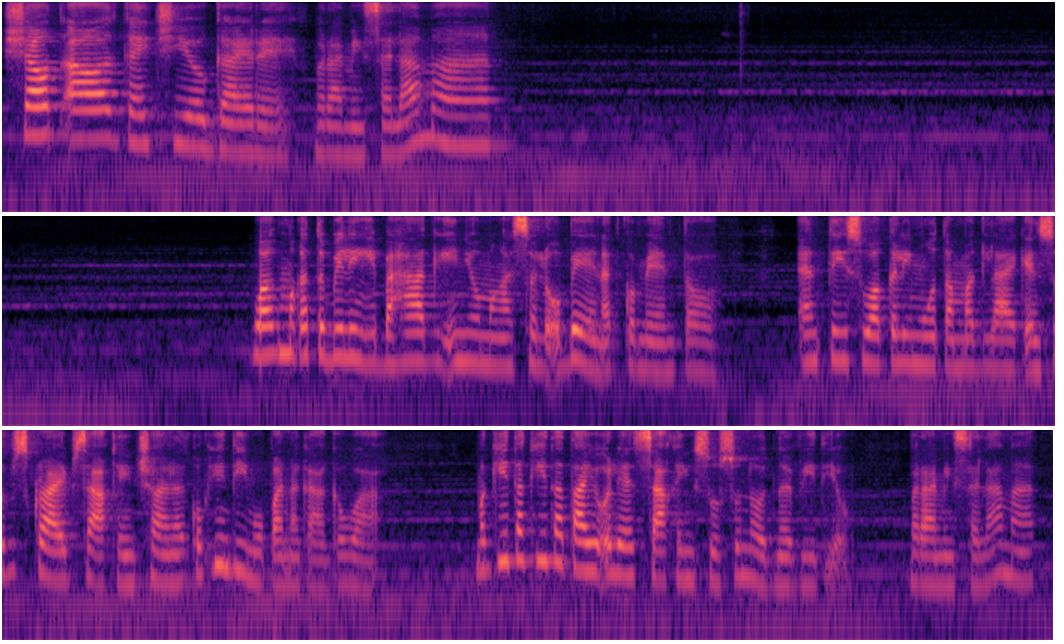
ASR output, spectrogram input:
Shout out kay Chio Gaire. Maraming salamat. Huwag magatubiling ibahagi inyong mga saloobin at komento. And please huwag kalimutang mag-like and subscribe sa aking channel kung hindi mo pa nagagawa. Magkita-kita tayo ulit sa aking susunod na video. Maraming salamat!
